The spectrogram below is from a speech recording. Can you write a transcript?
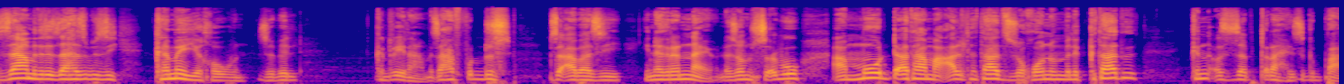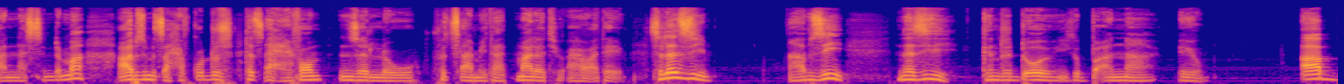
እዛ ምድሪ እዛ ህዝቢ እዚ ከመይ ይኸውን ዝብል ክንርኢ ኢና። መጽሓፍ ቅዱስ ብዛዕባ እዚ ይነግረና እዩ። ነዞም ዝስዕቡ ኣብ መወዳእታ መዓልትታት ዝኾኑ ምልክታት ክንዕዘብ ጥራሕ እዩ ዝግባኣና ስን ድማ ኣብዚ መፅሓፍ ቅዱስ ተፃሒፎም ንዘለዉ ፍፃሜታት ማለት እዩ ኣሕዋተ ስለዚ ኣብዚ ነዚ ክንርድኦ ይግባኣና እዩ ኣብ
